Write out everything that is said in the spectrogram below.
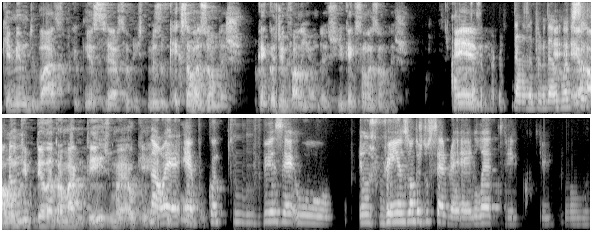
que é mesmo de base, porque eu conheço zero sobre isto. Mas o que é que são as ondas? O que é que a gente fala em ondas? E o que é que são as ondas? é, estás a perguntar uma pessoa. É, é algum não... tipo de eletromagnetismo? É o quê? Não, é, tipo... é, é, quando tu vês é o. Eles veem as ondas do cérebro, é, é elétrico. Tipo,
